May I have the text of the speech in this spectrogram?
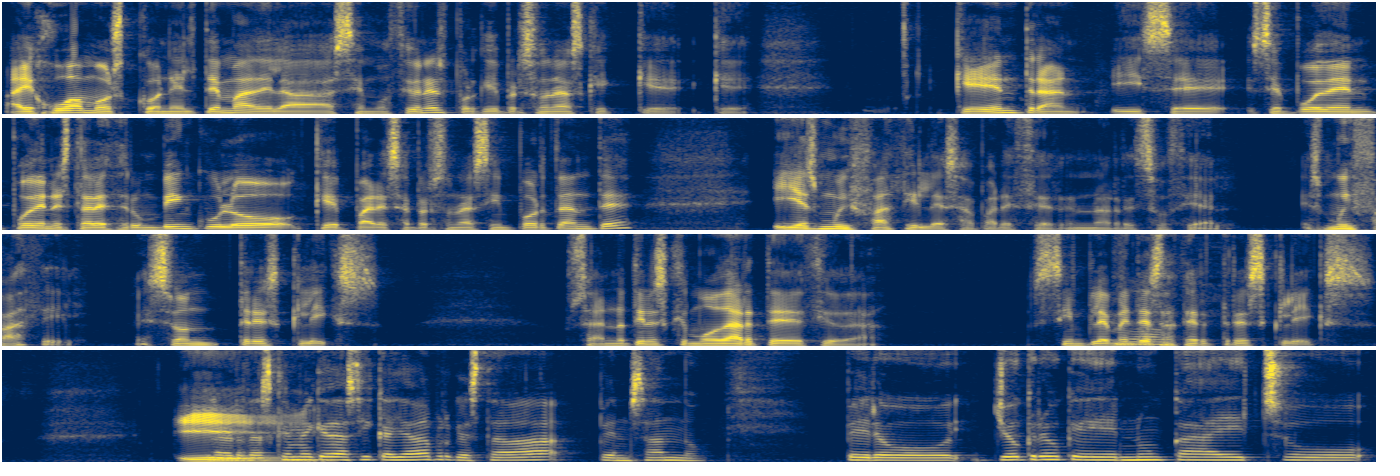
ahí jugamos con el tema de las emociones, porque hay personas que, que que entran y se, pueden, pueden establecer un vínculo que para esa persona es importante y es muy fácil desaparecer en una red social. Es muy fácil. Son tres clics. O sea, no tienes que mudarte de ciudad. Simplemente es hacer tres clics. Y... La verdad es que me quedé así callada porque estaba pensando. Pero yo creo que nunca he hecho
